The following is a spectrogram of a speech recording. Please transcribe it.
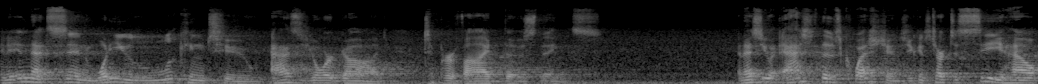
And in that sin, what are you looking to as your God to provide those things? And as you ask those questions, you can start to see how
